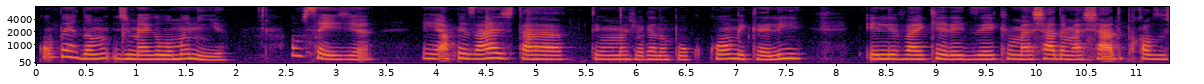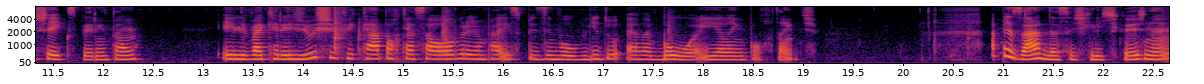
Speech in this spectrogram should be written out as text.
com perdão de megalomania. Ou seja, é, apesar de tá, ter uma jogada um pouco cômica ali, ele vai querer dizer que o Machado é Machado por causa do Shakespeare. Então, ele vai querer justificar porque essa obra de um país subdesenvolvido ela é boa e ela é importante. Apesar dessas críticas, né,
